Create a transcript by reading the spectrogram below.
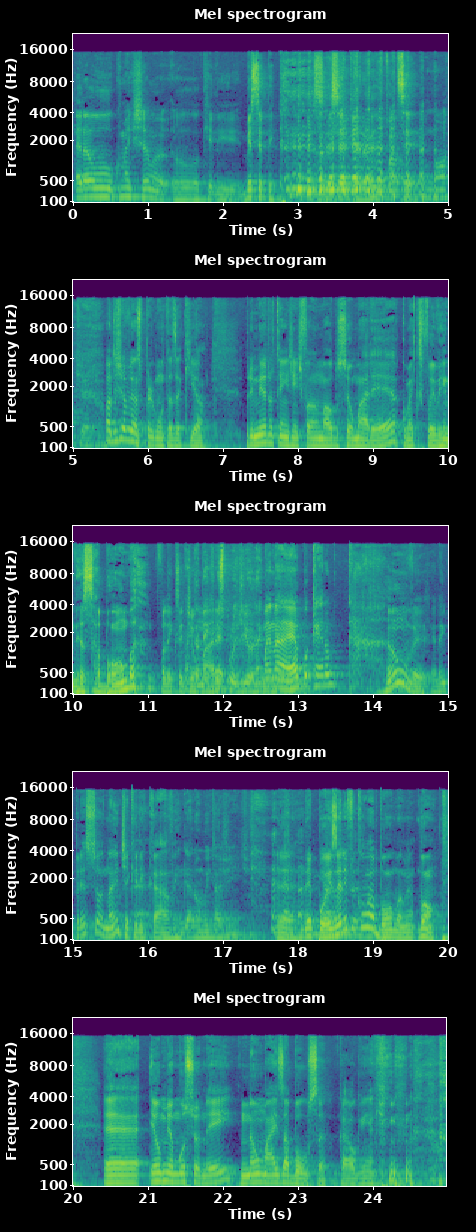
Era o. Como é que chama? O, aquele. BCP. BCP, pode ser. O Nokia. Ó, deixa eu ver as perguntas aqui, ó. Primeiro tem gente falando mal do seu maré, como é que você foi vender essa bomba? Falei que você tinha um que maré. não explodiu, né? Mas Que na época era um carrão, velho. Era impressionante aquele carro. Enganou muita gente. É, depois ele ficou uma bomba mesmo. Bom, é, eu me emocionei, não mais a bolsa. Alguém aqui.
